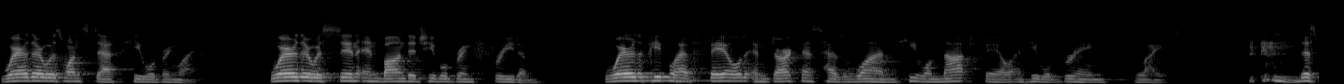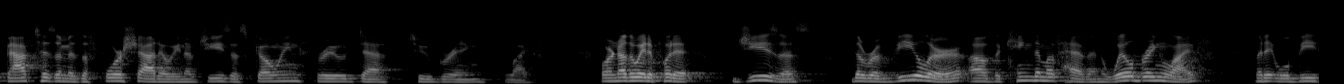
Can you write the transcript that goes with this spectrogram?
Where there was once death, he will bring life. Where there was sin and bondage, he will bring freedom. Where the people have failed and darkness has won, he will not fail and he will bring light. this baptism is the foreshadowing of Jesus going through death to bring life. Or another way to put it, Jesus, The revealer of the kingdom of heaven will bring life, but it will be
